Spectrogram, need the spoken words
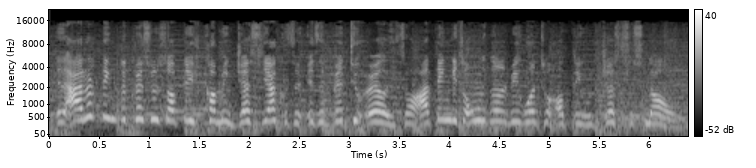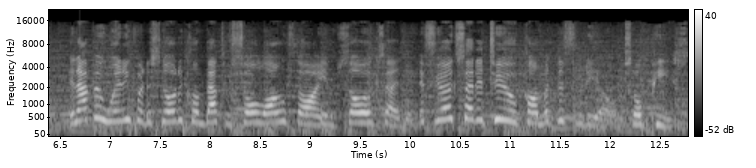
And I don't think the Christmas update is coming just yet because it's a bit too early. So I think it's only going to be winter update with just the snow. And I've been waiting for the snow to come back for so long, so I am so excited. If you're excited too, comment this video. So peace.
